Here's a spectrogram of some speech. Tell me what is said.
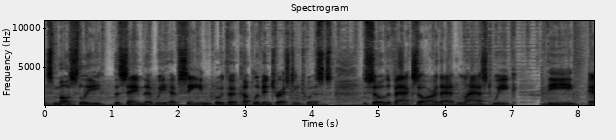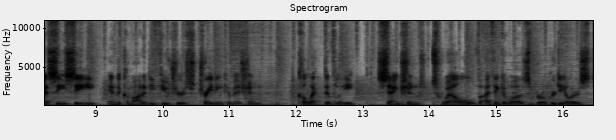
it's mostly the same that we have seen, with a couple of interesting twists. So the facts are that last week, the SEC and the Commodity Futures Trading Commission collectively sanctioned 12, I think it was, broker dealers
